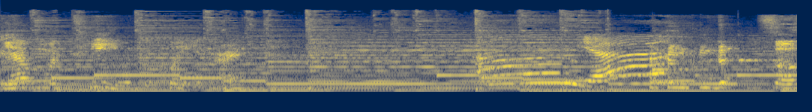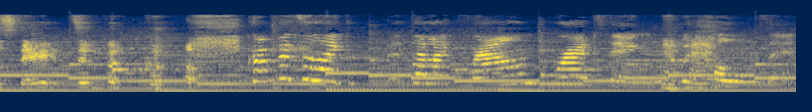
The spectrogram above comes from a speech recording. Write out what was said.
You have them with tea with the queen, right? Yeah. That's so stereotypical. Crumpets are like they're like round bread things with Mhm. holes in,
